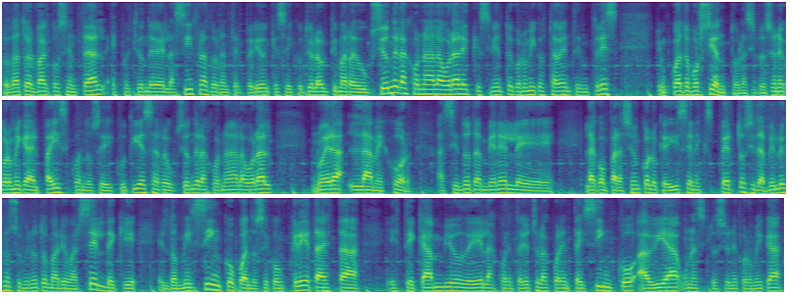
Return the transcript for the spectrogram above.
Los datos del Banco Central es cuestión de ver las cifras. Durante el periodo en que se discutió la última reducción de la jornada laboral, el crecimiento económico estaba entre un 3 y un 4%. La situación económica del país, cuando se discutía esa reducción de la jornada laboral, no era la mejor, haciendo también el, eh, la comparación con lo que dicen expertos y también lo dijo en su minuto Mario Marcel, de que el 2005, cuando se concreta esta, este cambio de las 48 a las 45, había una situación económica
